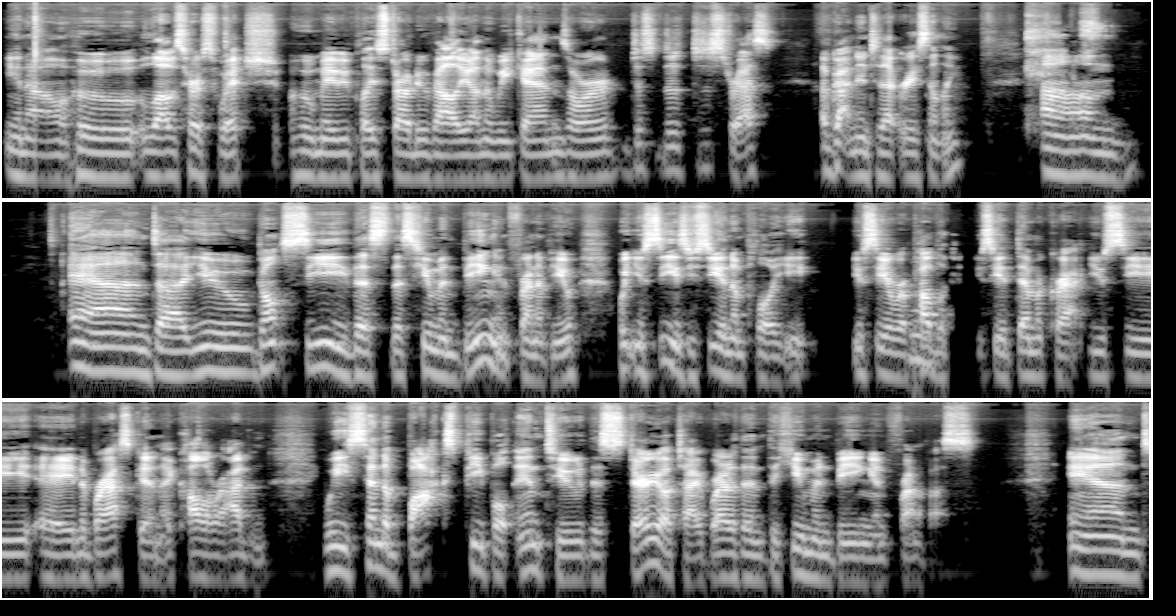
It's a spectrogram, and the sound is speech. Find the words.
you know, who loves her Switch, who maybe plays Stardew Valley on the weekends or just distress. I've gotten into that recently. Um, and uh, you don't see this this human being in front of you. What you see is you see an employee. You see a hmm. Republican. You see a Democrat. You see a Nebraskan, a Coloradan. We send to box people into this stereotype rather than the human being in front of us. And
